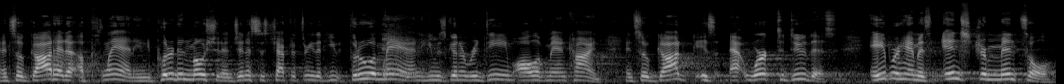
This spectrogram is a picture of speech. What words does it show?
And so God had a, plan, and He put it in motion in Genesis chapter 3 that he, through a man, He was going to redeem all of mankind. And so God is at work to do this. Abraham is instrumental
